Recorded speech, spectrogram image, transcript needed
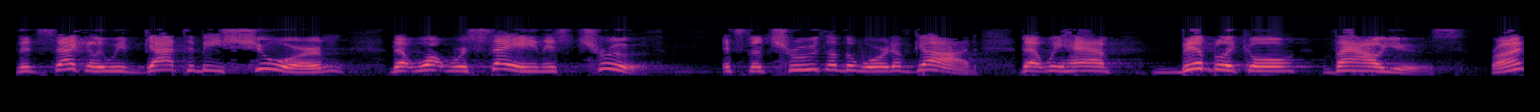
Then secondly, we've got to be sure that what we're saying is truth. It's the truth of the Word of God. That we have biblical values, right?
